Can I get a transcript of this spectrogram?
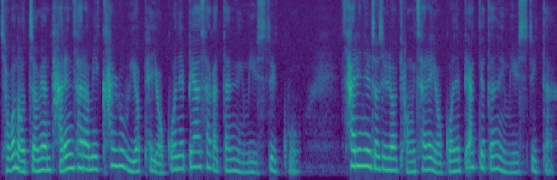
저건 어쩌면 다른 사람이 칼로 위협해 여권을 빼앗아 갔다는 의미일 수도 있고 살인을 저질러 경찰의 여권을 빼앗겼다는 의미일 수도 있다.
